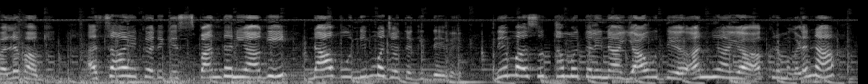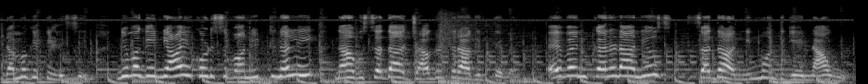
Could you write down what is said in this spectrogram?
ಬಲವಾಗಿ, ಅಸಹಾಯಕರಿಗೆ ಸ್ಪಂದನೆಯಾಗಿ ನಾವು ನಿಮ್ಮ ಜೊತೆಗಿದ್ದೇವೆ. ನಿಮ್ಮ ಸುತ್ತಮುತ್ತಲಿನ ಯಾವುದೇ ಅನ್ಯಾಯ, ಅಕ್ರಮಗಳನ್ನ ನಮಗೆ ತಿಳಿಸಿ. ನಿಮಗೆ ನ್ಯಾಯ ಕೊಡಿಸುವ ನಿಟ್ಟಿನಲ್ಲಿ ನಾವು ಸದಾ ಜಾಗೃತರಾಗಿರ್ತೇವೆ. ಎವೆನ್ ಕನ್ನಡ ನ್ಯೂಸ್ ಸದಾ ನಿಮ್ಮೊಂದಿಗೆ ನಾವು.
